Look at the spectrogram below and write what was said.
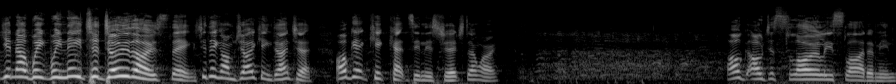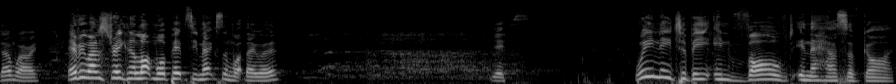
you know, we, we need to do those things. You think I'm joking, don't you? I'll get Kit Kats in this church, don't worry. I'll, I'll just slowly slide them in, don't worry. Everyone's drinking a lot more Pepsi Max than what they were. Yes. We need to be involved in the house of God.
